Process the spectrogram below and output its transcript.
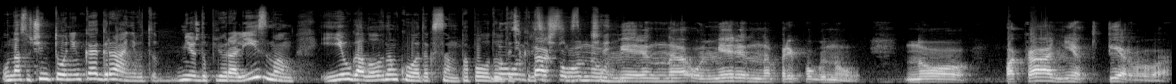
у нас очень тоненькая грань вот между плюрализмом и уголовным кодексом по поводу ну, вот этих критических так он замечаний. умеренно, умеренно припугнул. Но пока нет первого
